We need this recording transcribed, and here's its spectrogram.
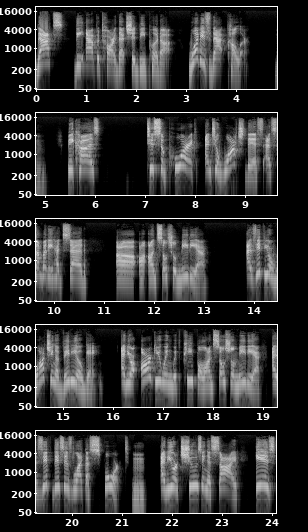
That's the avatar that should be put up. What is that color? Mm. Because to support and to watch this, as somebody had said uh, on, on social media, as if you're watching a video game. and you're arguing with people on social media as if this is like a sport Mm. and you're choosing a side is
